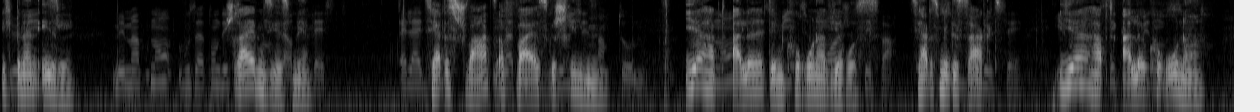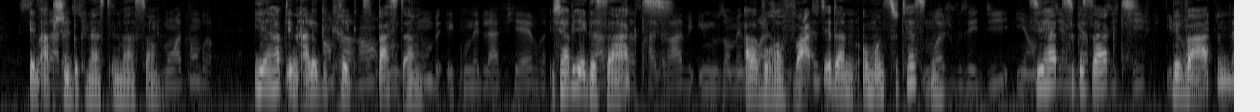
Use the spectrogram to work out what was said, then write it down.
Ich bin ein Esel. Schreiben Sie es mir. Sie hat es schwarz auf weiß geschrieben. Ihr habt alle den Coronavirus. Sie hat es mir gesagt. Ihr habt alle Corona im Abschiebeknast in Wasser. Ihr habt ihn alle gekriegt, basta. Ich habe ihr gesagt, aber worauf wartet ihr dann, um uns zu testen? Sie hat gesagt, wir warten,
